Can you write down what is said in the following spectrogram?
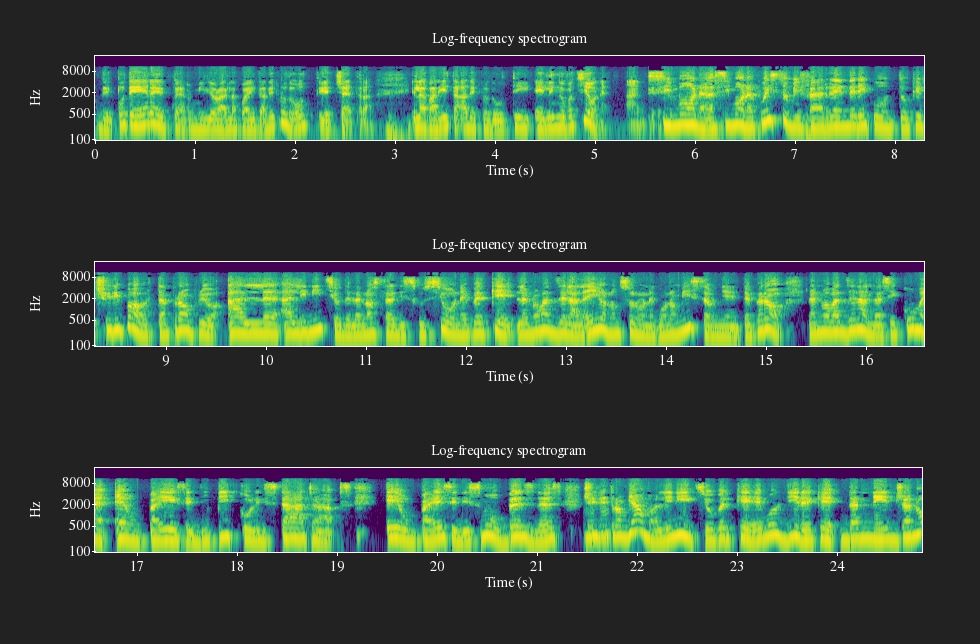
del, potere, per migliorare la qualità dei prodotti, eccetera, e la varietà dei prodotti e l'innovazione anche. Simona, Simona questo mi fa rendere conto che ci riporta proprio al, all'inizio della nostra discussione, perché la Nuova Zelanda, io non sono un economista o niente, però la Nuova Zelanda, siccome è un paese di piccoli start-ups e un paese di small business, ci uh-huh. ritroviamo all'inizio perché vuol dire che danneggiano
